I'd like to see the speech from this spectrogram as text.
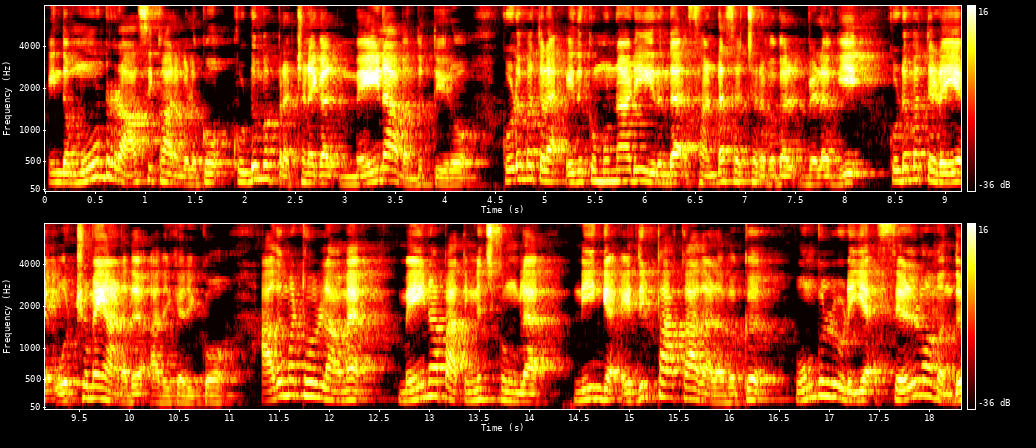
இந்த மூன்று ராசிக்காரங்களுக்கும் குடும்ப பிரச்சனைகள் மெயினாக வந்து தீரும். குடும்பத்தில் இதுக்கு முன்னாடி இருந்த சண்டை சச்சரவுகள் விலகி குடும்பத்திடையே ஒற்றுமையானது அதிகரிக்கும். அது மட்டும் இல்லாமல் மெயினாக பார்த்தீங்கன்னு வச்சுக்கோங்களேன் நீங்கள் எதிர்பார்க்காத அளவுக்கு உங்களுடைய செல்வம் வந்து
